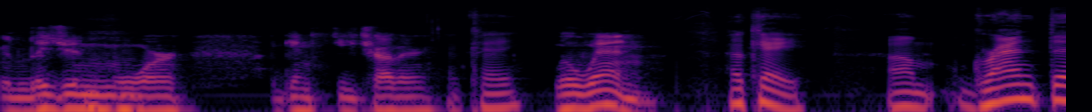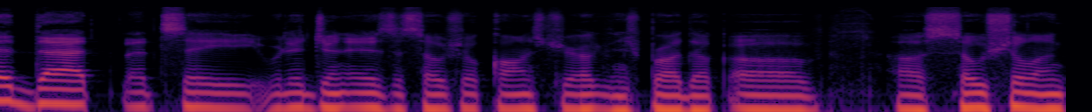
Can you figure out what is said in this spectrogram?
religion Mhm. war against each other. Okay. We'll win. Okay. Um, granted that let's say religion is a social construct and product of uh, social and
